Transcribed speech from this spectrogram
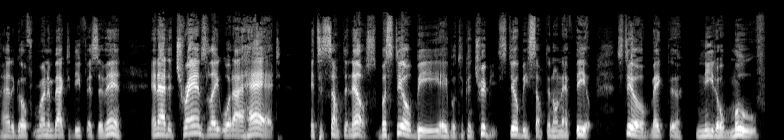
I had to go from running back to defensive end and I had to translate what I had into something else, but still be able to contribute, still be something on that field, still make the needle move.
